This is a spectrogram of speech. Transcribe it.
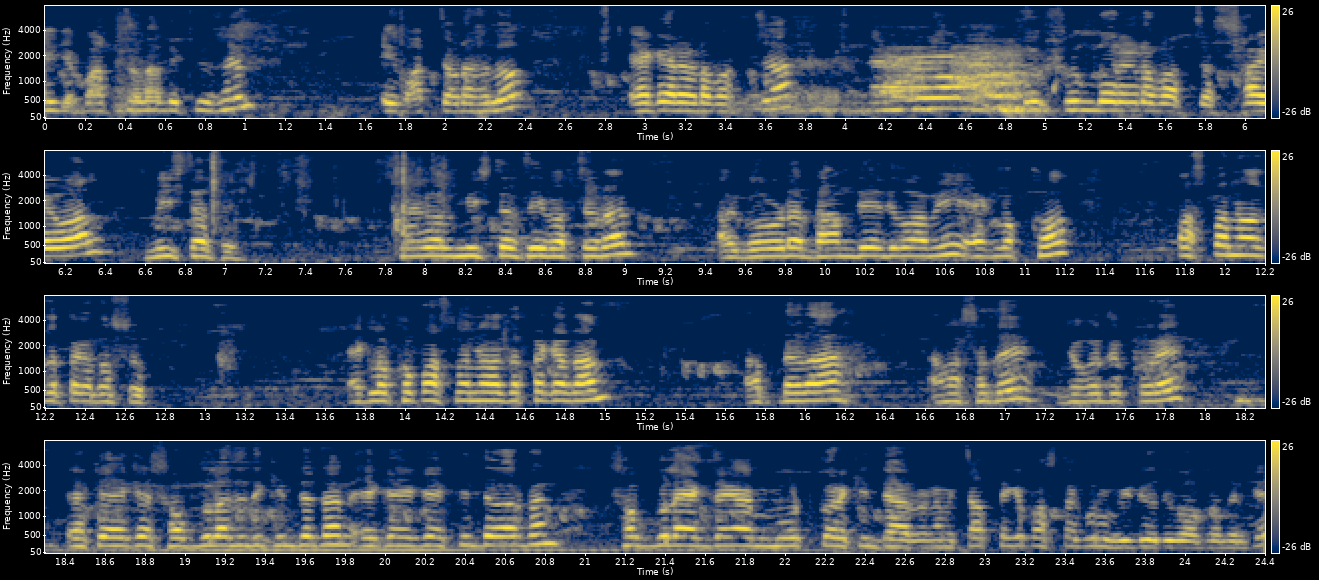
এই যে বাচ্চাটা দেখতেছেন? এই বাচ্চাটা হলো একের একটা বাচ্চা, খুব সুন্দর একটা বাচ্চা, সাইওয়াল মিষ্ট আছে। সাইওয়াল মিষ্ট আছে এই বাচ্চাটার আর গরুটার দাম দিয়ে দেবো আমি এক লক্ষ পাঁচপান্ন হাজার টাকা দর্শক। এক লক্ষ পাঁচপান্ন হাজার টাকা দাম। আপনারা আমার সাথে যোগাযোগ করে একে একে সবগুলা যদি কিনতে চান, একে একে কিনতে পারবেন। সবগুলো এক জায়গায় মোট করে কিনতে পারবেন। আমি চার থেকে পাঁচটা গরু ভিডিও দেবো আপনাদেরকে,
